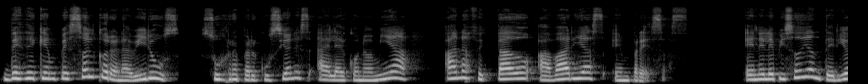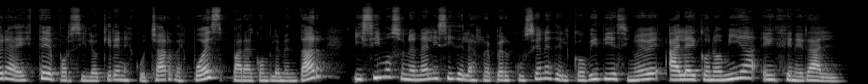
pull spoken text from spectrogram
Desde que empezó el coronavirus, sus repercusiones a la economía han afectado a varias empresas. En el episodio anterior a este, por si lo quieren escuchar después para complementar, hicimos un análisis de las repercusiones del COVID-19 a la economía en general,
